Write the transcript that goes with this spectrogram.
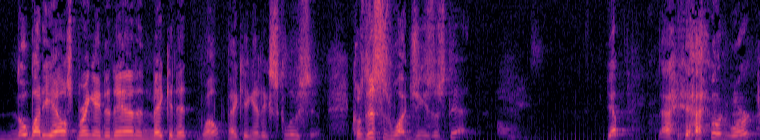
nobody else bringing it in and making it, well, making it exclusive. Because this is what Jesus did. Yep, that would work.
